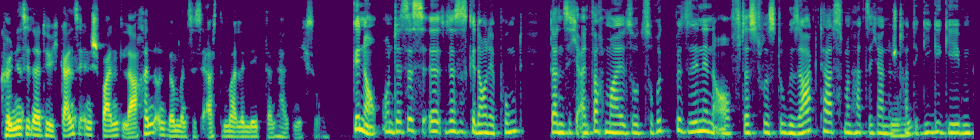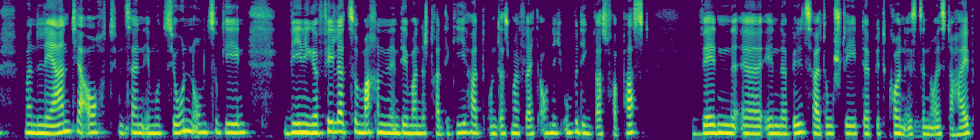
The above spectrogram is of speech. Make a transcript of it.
können sie natürlich ganz entspannt lachen und wenn man es das erste Mal erlebt, dann halt nicht so. Genau, und das ist, äh, das ist genau der Punkt, dann sich einfach mal so zurückbesinnen auf das, was du gesagt hast. Man hat sich eine mhm. Strategie gegeben. Man lernt ja auch mit seinen Emotionen umzugehen, weniger Fehler zu machen, indem man eine Strategie hat und dass man vielleicht auch nicht unbedingt was verpasst, wenn äh, in der Bildzeitung steht, der Bitcoin ist der neueste Hype.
